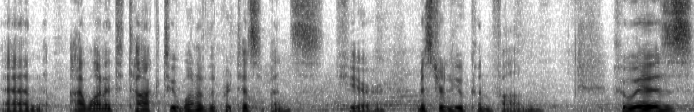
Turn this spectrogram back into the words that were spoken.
And I wanted to talk to one of the participants here, Mr. Liu Kunfang, who is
